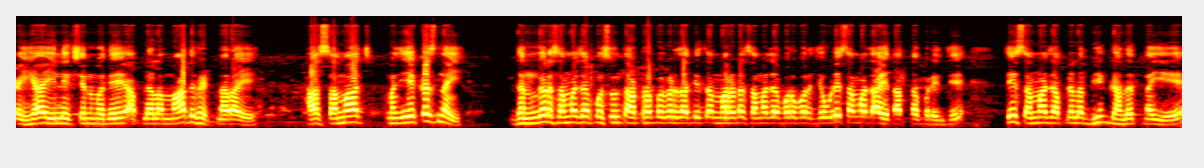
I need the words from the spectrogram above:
का ह्या इलेक्शनमध्ये आपल्याला मात भेटणार आहे. हा समाज म्हणजे एकच नाही. धनगर समाजापासून तर अठरा पगड जातीचा मराठा समाजाबरोबर जेवढे समाज आहेत आतापर्यंतचे ते समाज आपल्याला भीक घालत नाहीये.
